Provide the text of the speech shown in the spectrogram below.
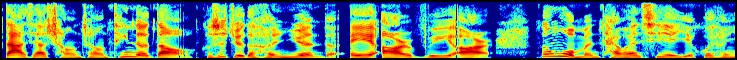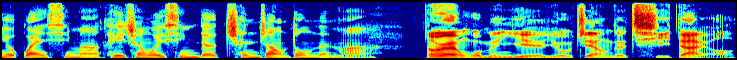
大家常常听得到，可是觉得很远的 AR、VR，跟我们台湾企业也会很有关系吗？可以成为新的成长动能吗？当然，我们也有这样的期待哦。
